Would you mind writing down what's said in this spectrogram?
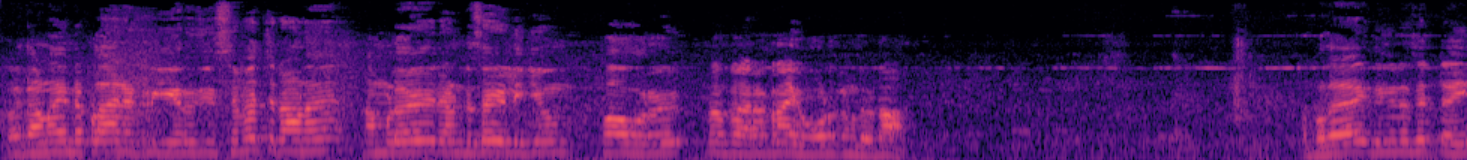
അപ്പൊ ഇതാണ് അതിന്റെ പ്ലാനറ്ററി സിസ്റ്റം വെച്ചിട്ടാണ് നമ്മൾ രണ്ട് സൈഡിലേക്കും പവർ വേറെ ഡ്രൈവ് കൊടുക്കുന്നത് കേട്ടോ. അപ്പോൾ അതെ ഇതിങ്ങനെ സെറ്റായി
